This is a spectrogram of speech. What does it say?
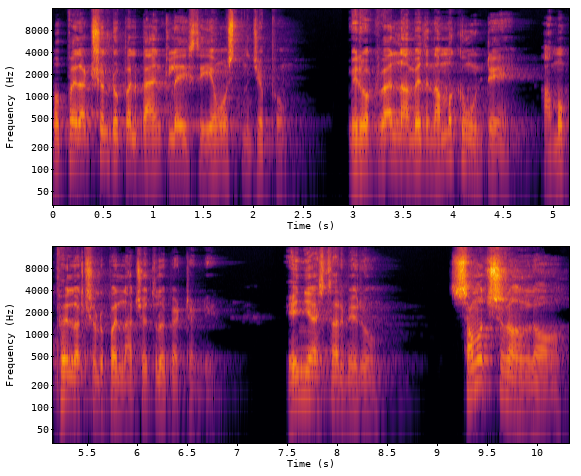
ముప్పై లక్షల రూపాయలు బ్యాంకులో ఇస్తే ఏమొస్తుంది చెప్పు. మీరు ఒకవేళ నా మీద నమ్మకం ఉంటే ఆ ముప్పై లక్షల రూపాయలు నా చేతిలో పెట్టండి. ఏం చేస్తారు మీరు? సంవత్సరంలో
